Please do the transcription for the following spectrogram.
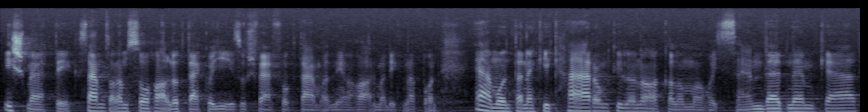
Ismerték, számtalan szó hallották, hogy Jézus fel fog támadni a harmadik napon. Elmondta nekik három külön alkalommal, hogy szenvednem kell,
